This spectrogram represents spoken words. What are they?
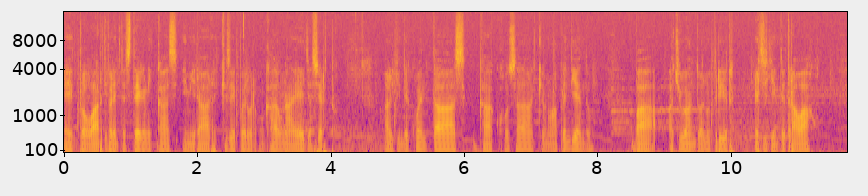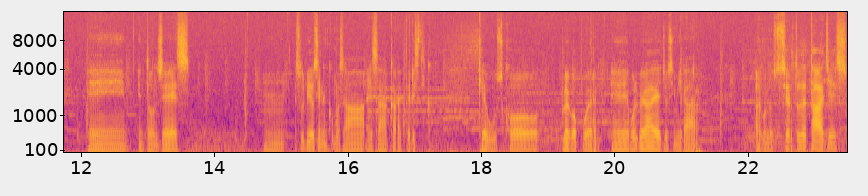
eh, probar diferentes técnicas y mirar qué se puede lograr con cada una de ellas, ¿cierto? Al fin de cuentas, cada cosa que uno va aprendiendo va ayudando a nutrir el siguiente trabajo. Eh, entonces, mm, esos videos tienen como esa, esa característica que busco luego poder eh, volver a ellos y mirar algunos ciertos detalles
